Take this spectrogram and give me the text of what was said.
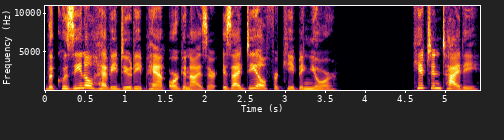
The Cuisinel Heavy Duty Pan Organizer is ideal for keeping your kitchen tidy.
